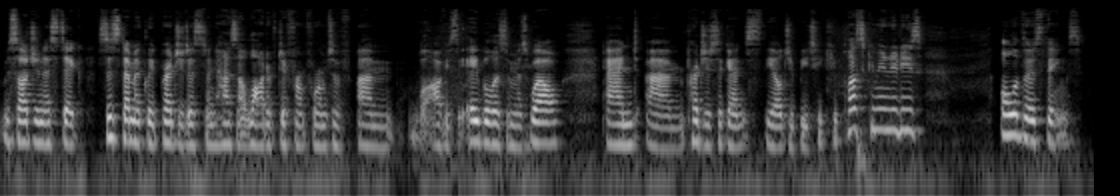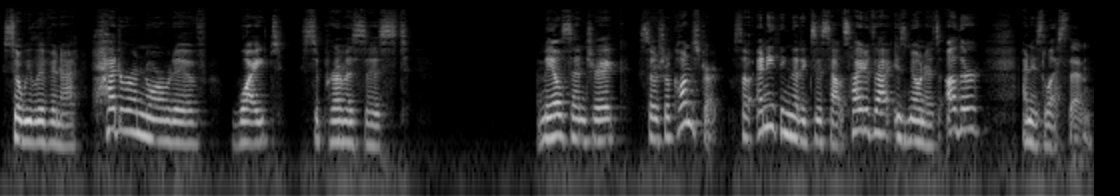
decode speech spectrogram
misogynistic, systemically prejudiced, and has a lot of different forms of, um, well, obviously ableism as well, and um, prejudice against the LGBTQ plus communities, all of those things. So we live in a heteronormative, white, supremacist, male centric social construct. So anything that exists outside of that is known as other and is less than.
